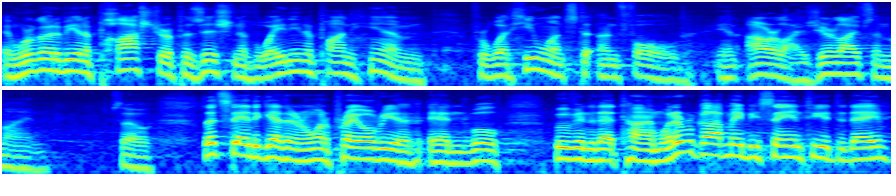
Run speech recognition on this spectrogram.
and we're going to be in a posture, a position of waiting upon Him for what He wants to unfold in our lives, your lives and mine. So let's stand together and I want to pray over you and we'll move into that time. Whatever God may be saying to you today,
